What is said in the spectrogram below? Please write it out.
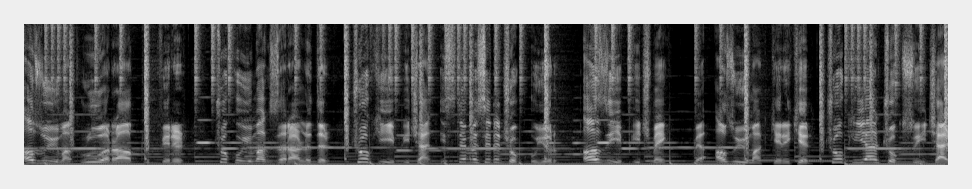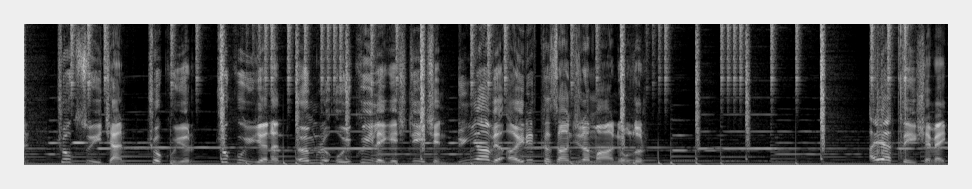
az uyumak ruha rahatlık verir. Çok uyumak zararlıdır. Çok yiyip içen istemese de çok uyur. Az yiyip içmek ve az uyumak gerekir. Çok yiyen çok su içer. Çok su içen çok uyur. Çok uyuyanın ömrü uyku ile geçtiği için dünya ve ahiret kazancına mani olur. Ayakta işemek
